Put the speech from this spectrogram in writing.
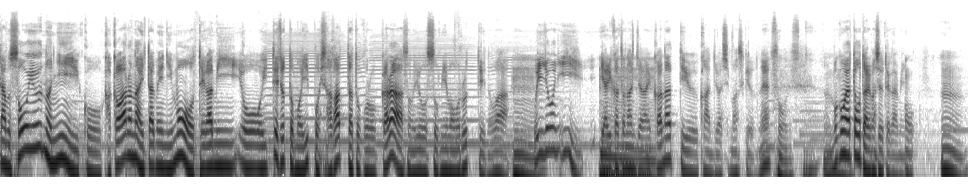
多分そういうのにこう関わらないためにも手紙を置いてちょっともう一歩下がったところからその様子を見守るっていうのはうん。非常にいいやり方なんじゃないかなっていう感じはしますけどね、そうですね。うん。僕もやったことありますよ手紙。おうん。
